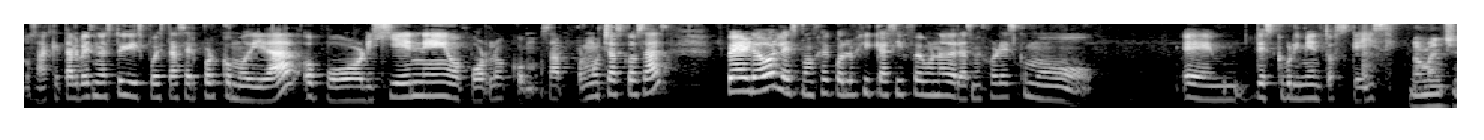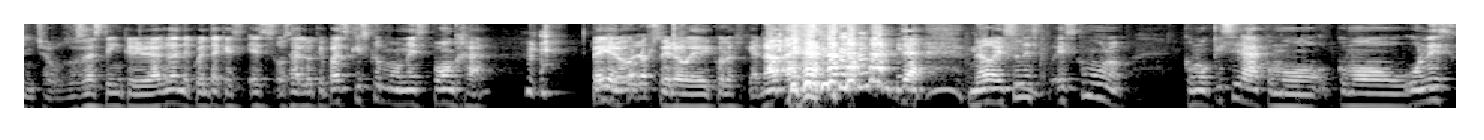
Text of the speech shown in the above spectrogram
o sea, que tal vez no estoy dispuesta a hacer por comodidad o por higiene o por lo, como, o sea, por muchas cosas, pero la esponja ecológica sí fue una de las mejores como em, descubrimientos que hice. No manchen, chavos. O sea, está increíble. Hagan de cuenta que es, es- o sea, lo que pasa es que es como una esponja, pero, Ecológica. pero ecológica. No, Ya, no es un, es, como, como, ¿qué será? Como, como un, es,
